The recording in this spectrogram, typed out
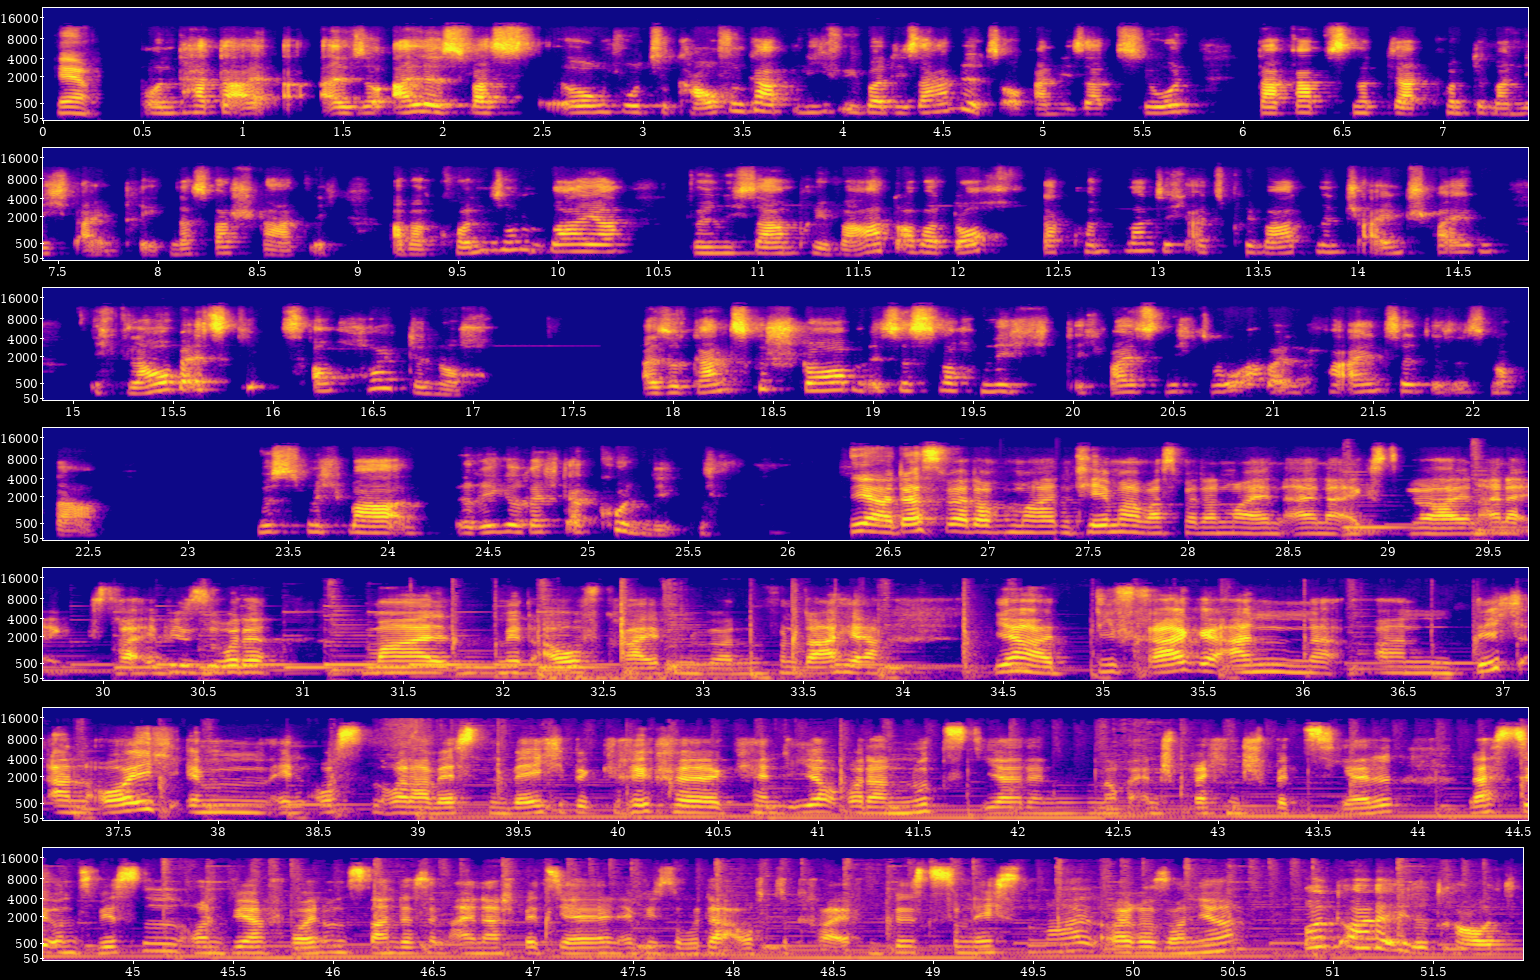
Ja. Und hatte also alles, was irgendwo zu kaufen gab, lief über diese Handelsorganisation. Da, gab's nicht, da konnte man nicht eintreten, das war staatlich. Aber Konsum war ja, will nicht sagen privat, aber doch, da konnte man sich als Privatmensch einschreiben. Ich glaube, es gibt es auch heute noch. Also ganz gestorben ist es noch nicht. Ich weiß nicht wo, aber vereinzelt ist es noch da müsste mich mal regelrecht erkundigen. Ja, das wäre doch mal ein Thema, was wir dann mal in einer extra, in einer extra Episode mal mit aufgreifen würden. Von daher, ja, die Frage an, an dich, an euch im in Osten oder Westen. Welche Begriffe kennt ihr oder nutzt ihr denn noch entsprechend speziell? Lasst sie uns wissen und wir freuen uns dann, das in einer speziellen Episode aufzugreifen. Bis zum nächsten Mal, eure Sonja. Und eure Edeltraut.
